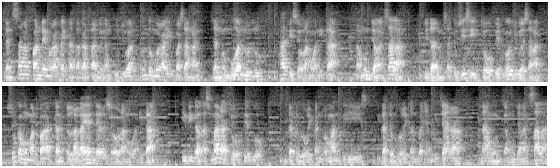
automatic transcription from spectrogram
dan sangat pandai merangkai kata-kata dengan tujuan untuk merayu pasangan dan membuat luluh hati seorang wanita. Namun jangan salah, di dalam satu sisi cowok Virgo juga sangat suka memanfaatkan kelalaian dari seorang wanita. Tipikal asmara cowok Virgo dikategorikan romantis, dikategorikan banyak bicara, namun kamu jangan salah,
